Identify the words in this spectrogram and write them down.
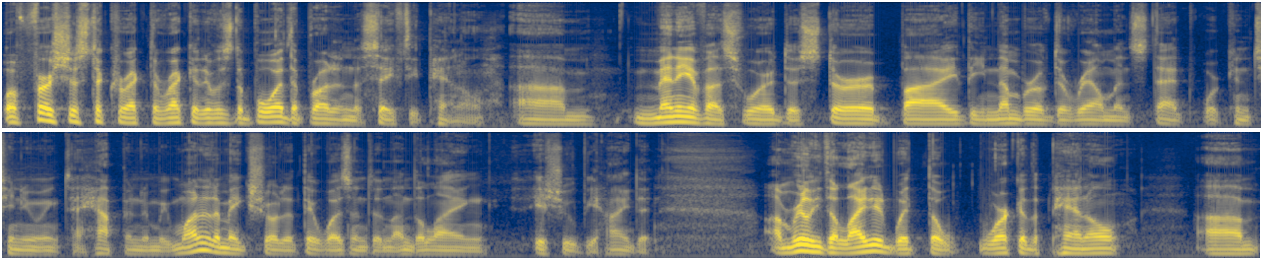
Well, first, just to correct the record, it was the board that brought in the safety panel. Um, many of us were disturbed by the number of derailments that were continuing to happen, and we wanted to make sure that there wasn't an underlying issue behind it. I'm really delighted with the work of the panel um,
